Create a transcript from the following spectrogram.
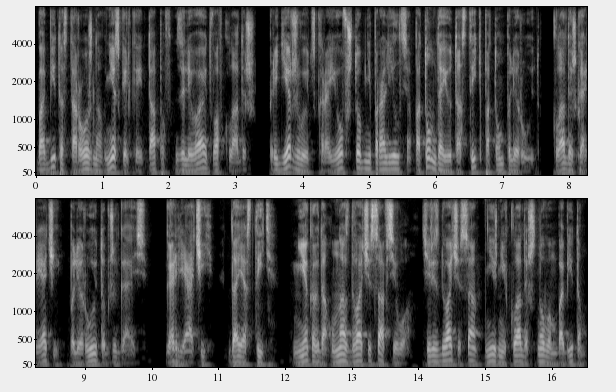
Бобит осторожно, в несколько этапов, заливают во вкладыш, придерживают с краев, чтобы не пролился, потом дают остыть, потом полируют. Вкладыш горячий, полируют, обжигаясь. Горячий! Дай остыть! Некогда, у нас два часа всего. Через два часа нижний вкладыш с новым бобитом,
